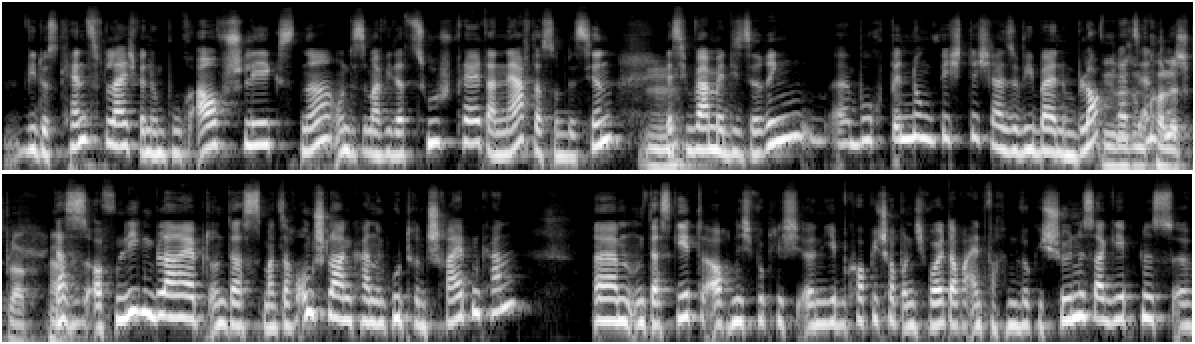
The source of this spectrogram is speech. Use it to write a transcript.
wie du es kennst vielleicht, wenn du ein Buch aufschlägst ne, und es immer wieder zufällt, dann nervt das so ein bisschen. Mhm. Deswegen war mir diese Ringbuchbindung wichtig, also wie bei einem Blog wie letztendlich. So College-Blog. Ja. Dass es offen liegen bleibt und dass man es auch umschlagen kann und gut drin schreiben kann. Ähm, und das geht auch nicht wirklich in jedem Copyshop. Und ich wollte auch einfach ein wirklich schönes Ergebnis, äh,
